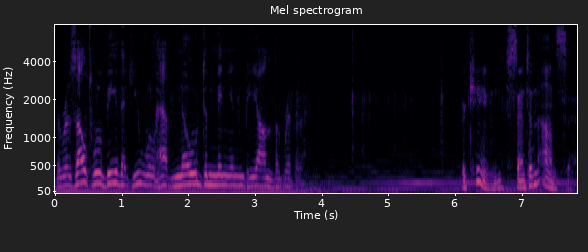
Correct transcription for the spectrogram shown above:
the result will be that you will have no dominion beyond the river. The king sent an answer.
